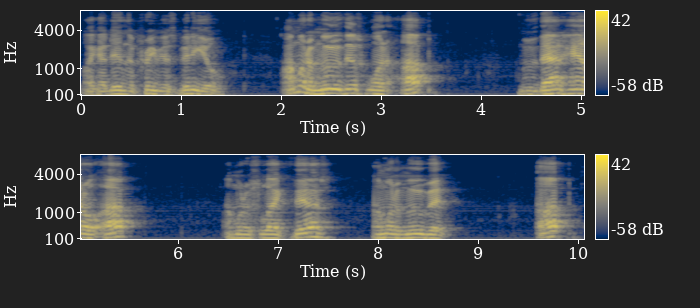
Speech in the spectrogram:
like I did in the previous video. I'm going to move this one up move that handle up. I'm going to select this. I'm going to move it up,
